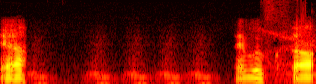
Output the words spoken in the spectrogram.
Yeah. And move up.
